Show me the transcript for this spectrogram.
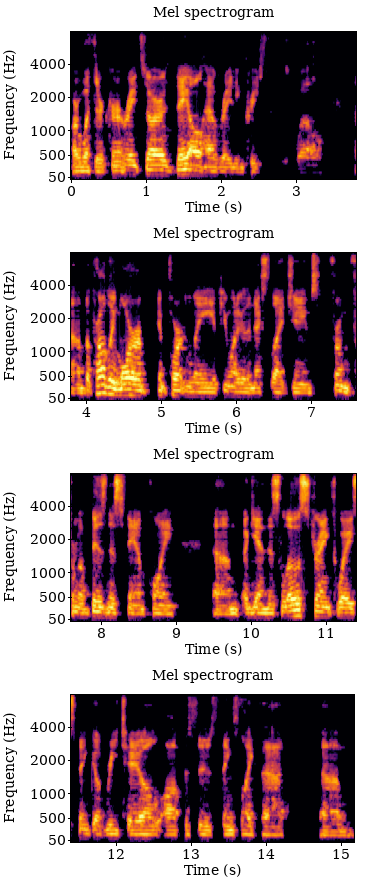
are what their current rates are they all have rate increases as well um, but probably more importantly, if you want to go to the next slide, James, from, from a business standpoint, um, again, this low strength waste, think of retail, offices, things like that. Um,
